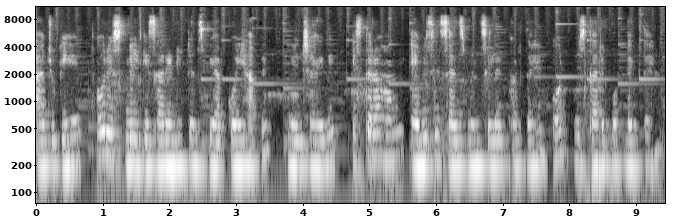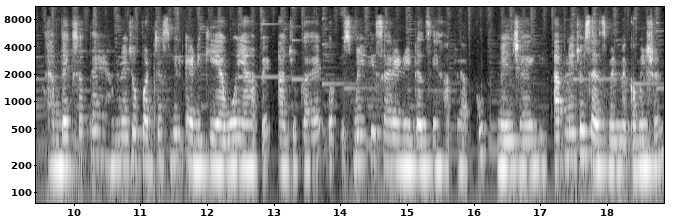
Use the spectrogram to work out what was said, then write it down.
आ चुकी है। और इस बिल की सारी डिटेल्स भी आपको यहाँ पे मिल जाएगी। इस तरह हम एबीसी सेल्समैन सिलेक्ट करते हैं और उसका रिपोर्ट देखते हैं। हम देख सकते हैं, हमने जो परचेस बिल ऐड किया है वो यहाँ पे आ चुका है और उस बिल की सारी डिटेल्स यहाँ पे आपको मिल जाएगी। आपने जो सेल्समैन में कमीशन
